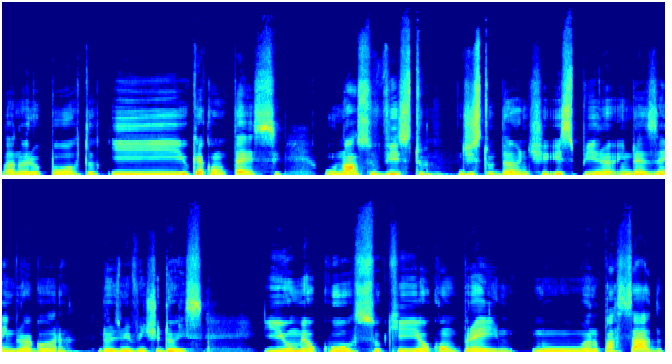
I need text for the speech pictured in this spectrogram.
lá no aeroporto e o que acontece? O nosso visto de estudante expira em dezembro agora, 2022. E o meu curso que eu comprei no ano passado,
